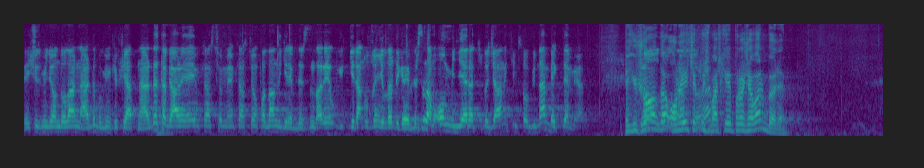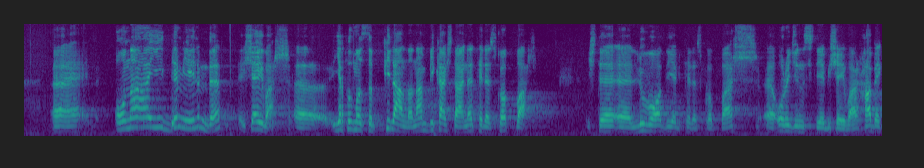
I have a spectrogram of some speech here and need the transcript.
500 milyon dolar nerede? Bugünkü fiyat nerede? Tabii araya enflasyon enflasyon falan da girebilirsiniz. Araya giren uzun yılları da girebilirsiniz ama 10 milyara tutacağını kimse o günden beklemiyor. Peki şu Ne anda onayı çıkmış sonra? başka bir proje var mı böyle? Ee, onay demeyelim de şey var. e, yapılması planlanan birkaç tane teleskop var. İşte e, LUVO diye bir teleskop var. E, Origins diye bir şey var. Habex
